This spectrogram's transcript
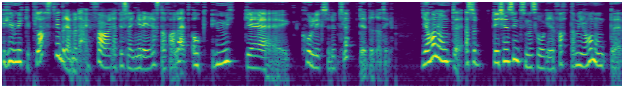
hur mycket plast vi bränner där för att vi slänger det i restavfallet och hur mycket koldioxidutsläpp det bidrar till. Jag har nog inte, alltså det känns ju inte som en svår grej att fatta men jag har nog inte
